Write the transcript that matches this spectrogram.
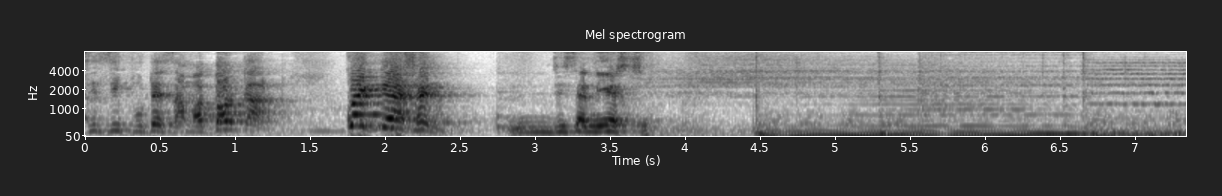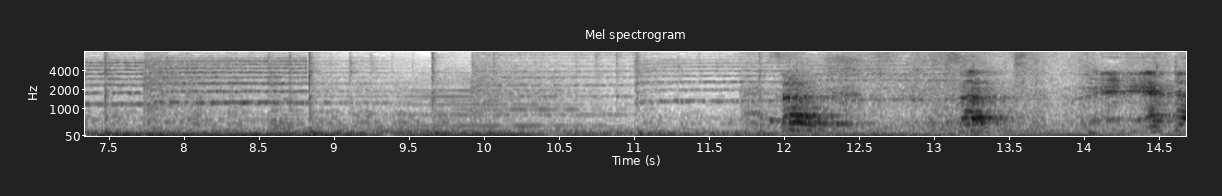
সিসি ফুটেজ আমার দরকার। কুইকলি আসেন। জি স্যার নিয়ে আসছি। স্যার একটা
